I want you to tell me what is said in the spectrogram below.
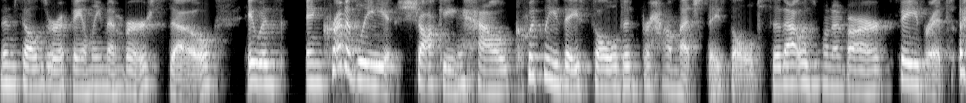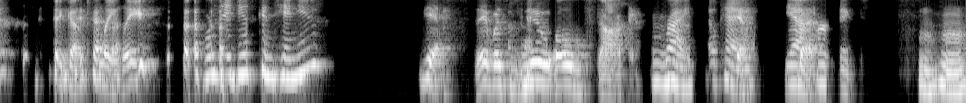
themselves or a family member. So it was incredibly shocking how quickly they sold and for how much they sold. So that was one of our favorite pickups lately. Were they discontinued? Yes, it was new old stock. Mhm. Right. Okay. Yeah. Yeah. But- perfect. hmm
